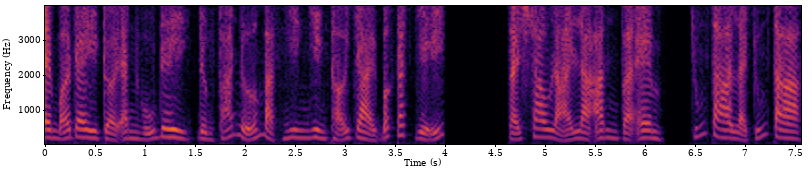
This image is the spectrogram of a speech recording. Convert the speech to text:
em ở đây rồi anh ngủ đi, đừng phá nữa mạc nhiên nhiên thở dài bất đắc dĩ. Tại sao lại là anh và em, chúng ta là chúng ta,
